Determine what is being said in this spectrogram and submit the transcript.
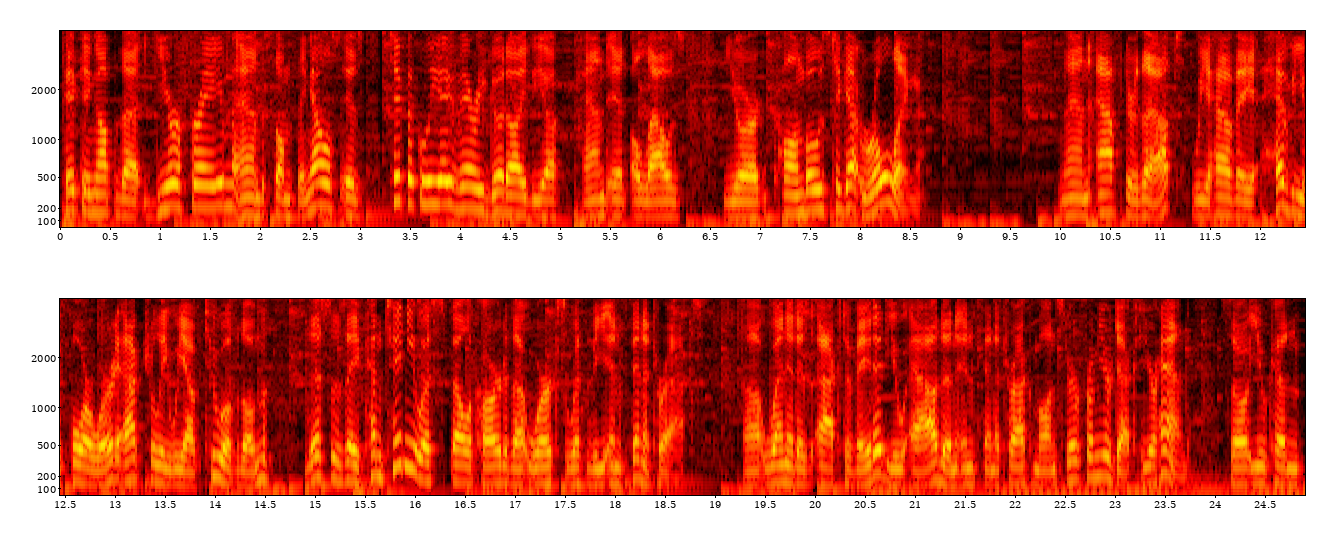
picking up that gear frame and something else is typically a very good idea, and it allows your combos to get rolling. Then after that, we have a heavy forward, actually we have two of them. This is a continuous spell card that works with the Infinitracks. Uh, when it is activated, you add an Infinitrack monster from your deck to your hand. So you can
